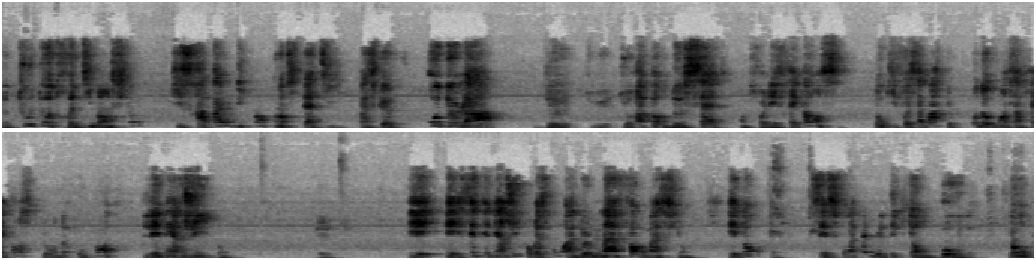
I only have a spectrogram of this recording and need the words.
une toute autre dimension qui ne sera pas uniquement quantitative. Parce que au-delà du, rapport de 7 entre les fréquences, donc il faut savoir que on augmente la fréquence, plus on augmente l'énergie. Et, et, cette énergie correspond à de l'information. Et donc, c'est ce qu'on appelle le débit en baud. Donc,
